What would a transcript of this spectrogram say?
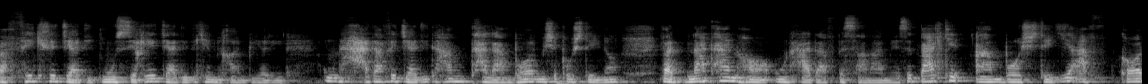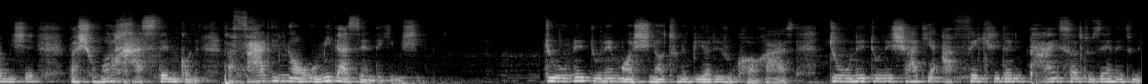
و فکر جدید موسیقی جدیدی که می‌خوایم بیارین اون هدف جدید هم تلمبار میشه پشت اینا و نه تنها اون هدف به ثمر می‌رسه بلکه انباشتگی افکار میشه و شما رو خسته می‌کنه و فردی ناامید از زندگی میشین دونه دونه ماشیناتون رو بیاری رو کاغذ. دونه دونه شاید یه فکری دارین پنج سال تو ذهنتونه.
